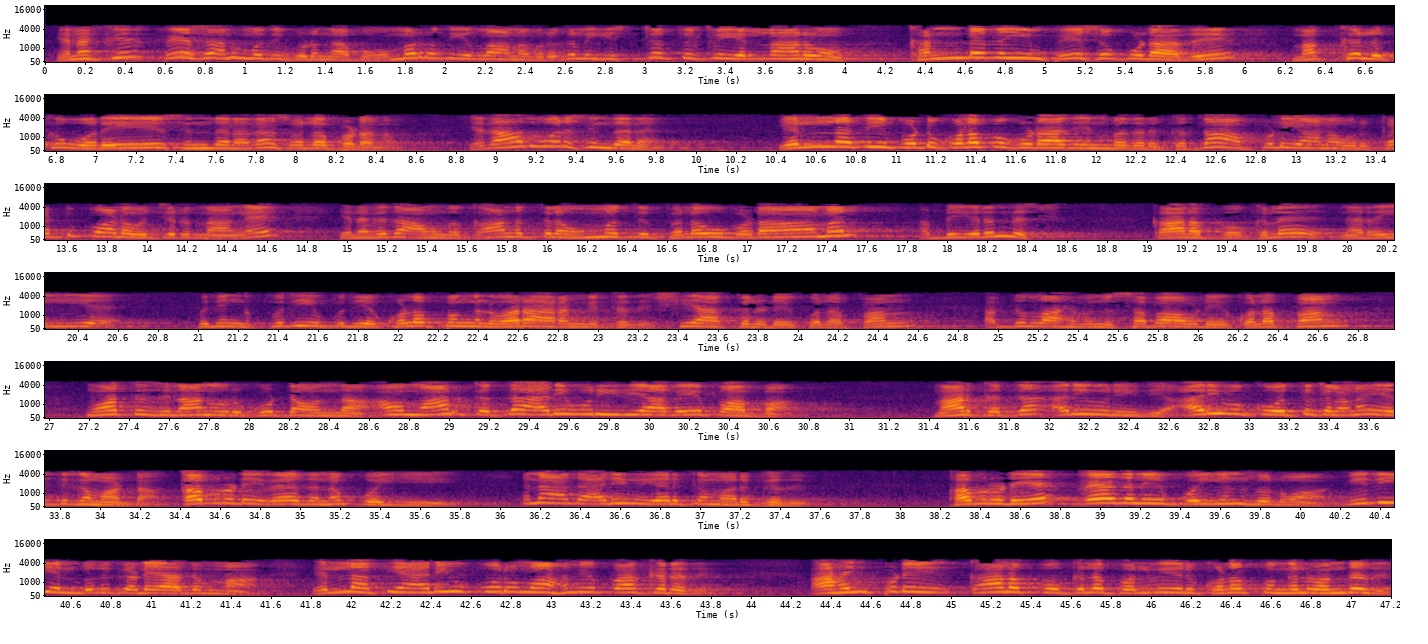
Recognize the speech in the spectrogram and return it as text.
எனக்கு பேச அனுமதி கொடுங்க. அப்போ உமர் ரதியுல்லானவர்கள் இஷ்டத்துக்கு எல்லாரும் கண்டதையும் பேசக்கூடாது. மக்களுக்கு ஒரே சிந்தனை தான் சொல்லப்படணும். ஏதாவது ஒரு சிந்தனை. எல்லாத்தையும் போட்டு குழப்பக்கூடாது என்பதற்கு தான் அப்படியான ஒரு கட்டுப்பாடை வச்சிருந்தாங்க. எனவே தான் அவங்க காலத்தில் உம்மத்து பிளவுபடாமல் அப்படி இருந்துச்சு. காலப்போக்கில் நிறைய புதிய புதிய புதிய குழப்பங்கள் வர ஆரம்பித்தது. ஷியாக்களுடைய குழப்பம் அப்துல்லாஹிபின் சபாவுடைய குழப்பம் மோத்தசிலான்னு ஒரு கூட்டம் வந்தான். அவன் மார்க்கத்தை அறிவு ரீதியாகவே பார்ப்பான். மார்க்கத்தை அறிவு ரீதியா அறிவுக்கு ஒத்துக்கலன்னா ஏத்துக்க மாட்டான். கபருடைய வேதனை பொய். ஏன்னா அது அறிவு ஏற்கமா இருக்குது. கபருடைய வேதனை பொய்ன்னு சொல்லுவான். விதி என்பது கிடையாதும்மா. எல்லாத்தையும் அறிவுபூர்வமாகவே பார்க்கிறது. ஆக இப்படி காலப்போக்கில் பல்வேறு குழப்பங்கள் வந்தது.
